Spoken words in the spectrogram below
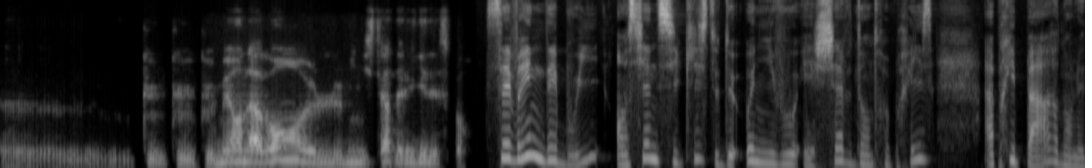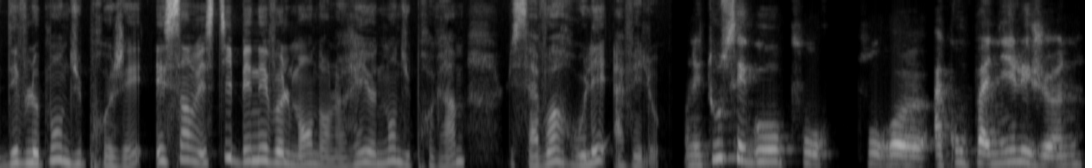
euh, que, que, que, met en avant le ministère délégué des Sports. Séverine Desbouilles, ancienne cycliste de haut niveau et chef d'entreprise, a pris part dans le développement du projet et s'investit bénévolement dans le rayonnement du programme Le savoir rouler à vélo. On est tous égaux pour, pour accompagner les jeunes,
